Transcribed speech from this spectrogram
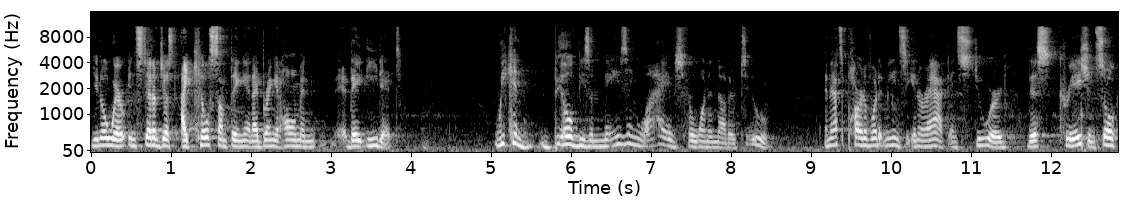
You know, where instead of just I kill something and I bring it home and they eat it, we can build these amazing lives for one another too. And that's part of what it means to interact and steward this creation. So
